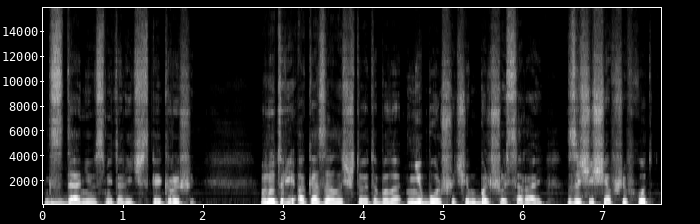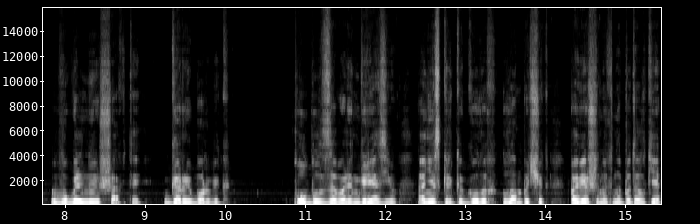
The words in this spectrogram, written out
к зданию с металлической крышей. Внутри оказалось, что это было не больше, чем большой сарай, защищавший вход в угольные шахты горы Борвик. Пол был завален грязью, а несколько голых лампочек, повешенных на потолке,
